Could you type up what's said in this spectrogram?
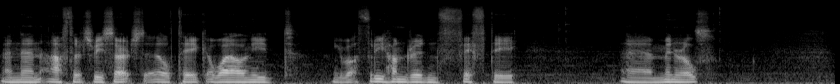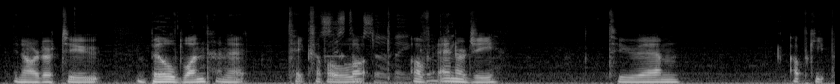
And then after it's researched, it'll take a while. I need I think about 350 uh, minerals in order to build one, and it takes up a lot of complete. energy to um, upkeep.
